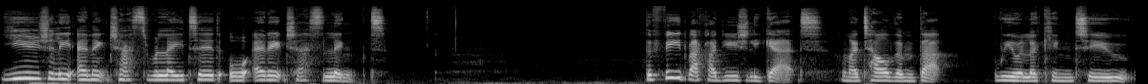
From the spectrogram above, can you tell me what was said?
usually NHS related or NHS linked. The feedback I'd usually get when I tell them that we were looking to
